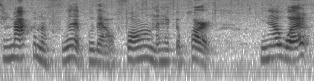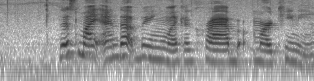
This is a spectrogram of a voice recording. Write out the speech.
they're not gonna flip without falling the heck apart. You know what? This might end up being like a crab martini.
